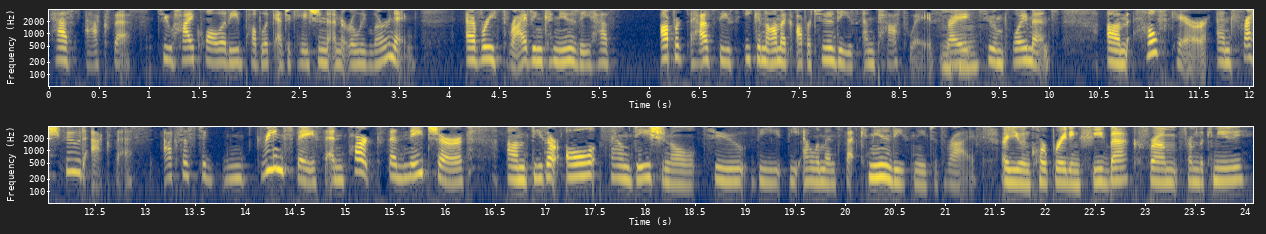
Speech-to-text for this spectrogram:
has access to high quality public education and early learning. Every thriving community has has these economic opportunities and pathways, mm-hmm. right, to employment um, healthcare and fresh food access, access to green space and parks and nature. Um, these are all foundational to the the elements that communities need to thrive. Are you incorporating feedback from from the community?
